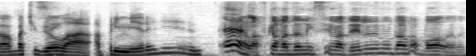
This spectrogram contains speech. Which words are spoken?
A Batgirl Sim. lá, a primeira, ele. É, ela ficava dando em cima dele e ele não dava bola, né?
